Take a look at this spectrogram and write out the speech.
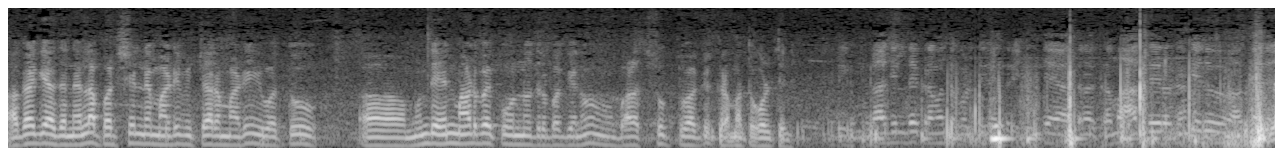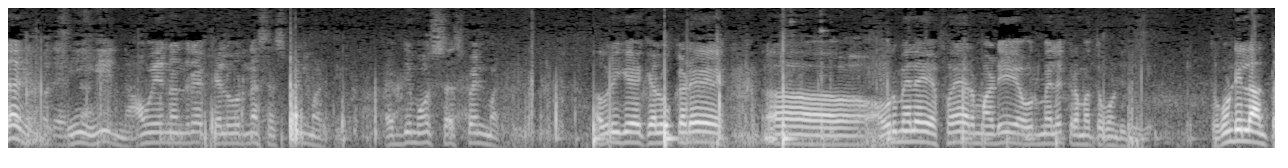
ಹಾಗಾಗಿ ಅದನ್ನೆಲ್ಲ ಪರಿಶೀಲನೆ ಮಾಡಿ ವಿಚಾರ ಮಾಡಿ ಇವತ್ತು ಮುಂದೆ ಏನು ಮಾಡಬೇಕು ಅನ್ನೋದ್ರ ಬಗ್ಗೆನೂ ಬಹಳ ಸೂಕ್ತವಾಗಿ ಕ್ರಮ ತಗೊಳ್ತೀನಿ. ಇಲ್ಲ ಈ ನಾವೇನಂದ್ರೆ ಕೆಲವ್ರನ್ನ ಸಸ್ಪೆಂಡ್ ಮಾಡ್ತೀವಿ. ಅಟ್ ದಿ ಮೋಸ್ಟ್ ಸಸ್ಪೆಂಡ್ ಮಾಡ್ತೀವಿ. ಅವರಿಗೆ ಕೆಲವು ಕಡೆ ಅವ್ರ ಮೇಲೆ ಎಫ್ ಐ ಆರ್ ಮಾಡಿ ಅವ್ರ ಮೇಲೆ ಕ್ರಮ ತಗೊಂಡಿದ್ದೀವಿ. ತಗೊಂಡಿಲ್ಲ ಅಂತ.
